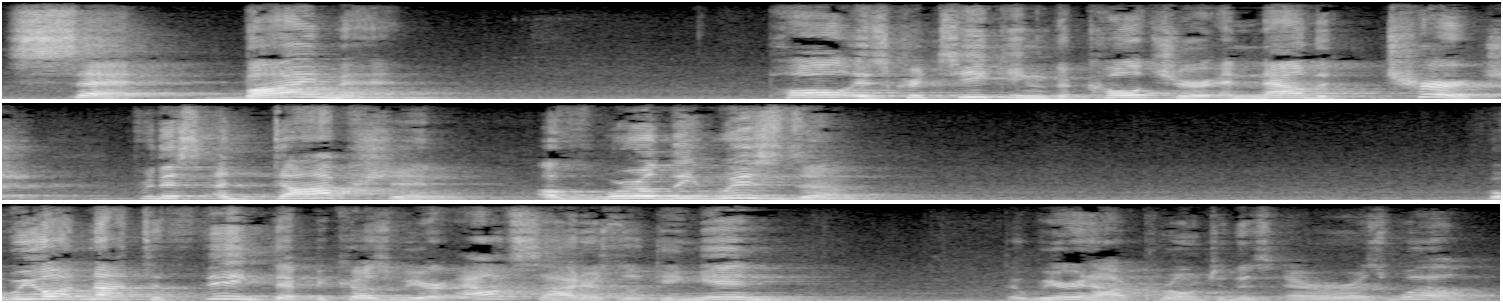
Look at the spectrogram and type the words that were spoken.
set by men. Paul is critiquing the culture and now the church for this adoption of worldly wisdom. But we ought not to think that because we are outsiders looking in, that we are not prone to this error as well.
